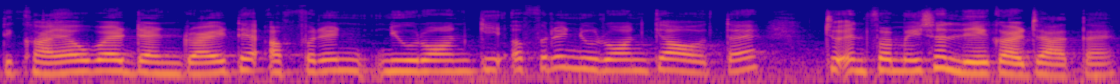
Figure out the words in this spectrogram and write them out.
दिखाया हुआ है डेंड्राइट है अफरेन न्यूरॉन की। अफरेन न्यूरॉन क्या होता है? जो इन्फॉर्मेशन लेकर जाता है।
